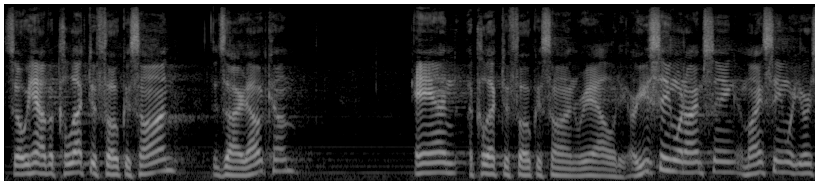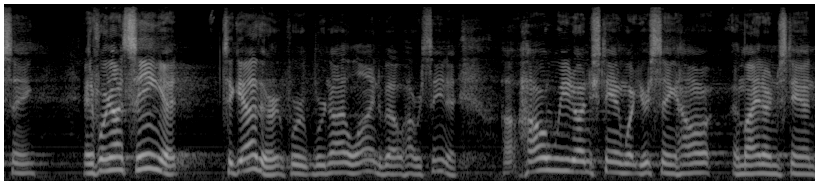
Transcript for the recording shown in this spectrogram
So we have a collective focus on desired outcome and a collective focus on reality. Are you seeing what I'm seeing? Am I seeing what you're seeing? And if we're not seeing it together, if we're, we're not aligned about how we're seeing it, how, how are we to understand what you're seeing? How am I to understand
